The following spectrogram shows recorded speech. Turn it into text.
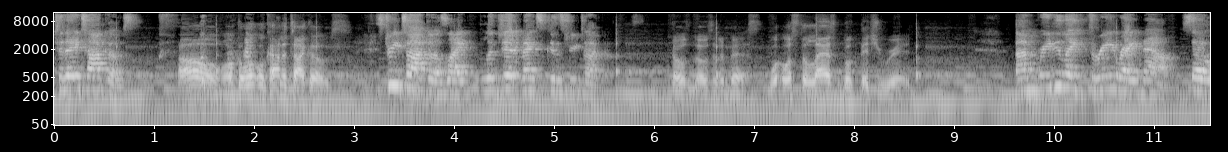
Today tacos. Oh, okay. What, what kind of tacos? Street tacos, like legit Mexican street tacos. Those those are the best. What, what's the last book that you read? I'm reading like three right now. So,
